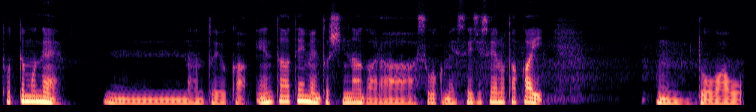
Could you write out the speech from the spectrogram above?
とってもね、うーん、なんというか、エンターテインメントしながら、すごくメッセージ性の高い、うん、動画を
